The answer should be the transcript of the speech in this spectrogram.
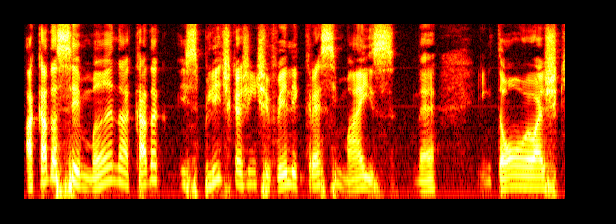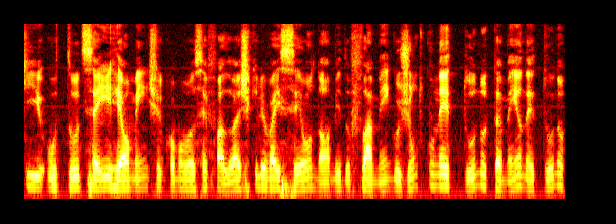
a cada semana, a cada split que a gente vê, ele cresce mais, né? Então eu acho que o Tuts aí realmente, como você falou, acho que ele vai ser o nome do Flamengo, junto com o Netuno também. O Netuno,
